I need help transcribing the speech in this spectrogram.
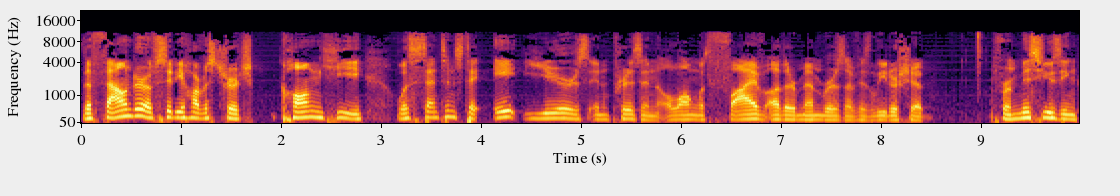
the founder of City Harvest Church, Kong Hee, was sentenced to eight years in prison, along with five other members of his leadership, for misusing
